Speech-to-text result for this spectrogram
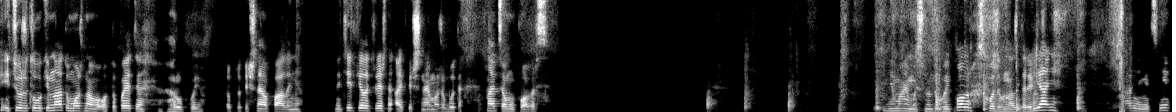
і цю житлову кімнату можна отопити грубкою. Тобто пічне опалення. Не тільки електричне, а й пічне може бути на цьому поверсі. Піднімаємось на другий поверх, сходи у нас дерев'яні, гарні, міцні.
